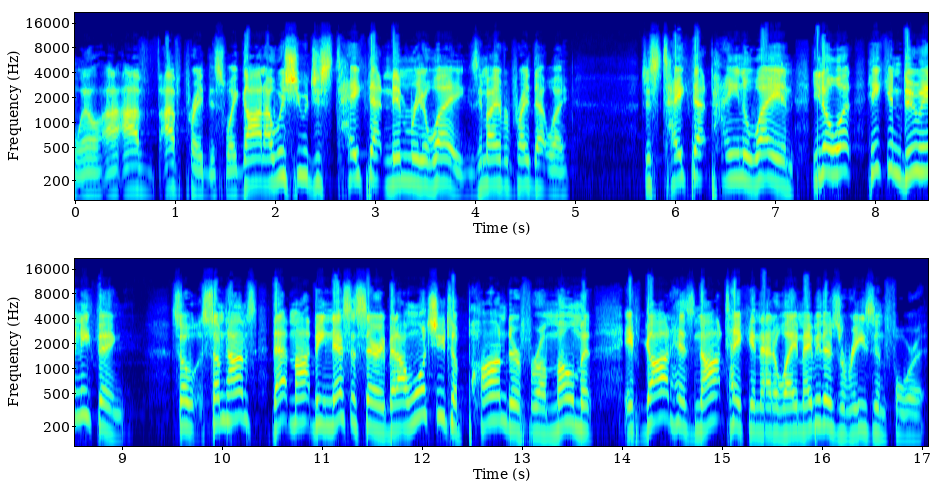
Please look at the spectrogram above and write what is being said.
well, I, have I've prayed this way. God, I wish you would just take that memory away. Has anybody ever prayed that way? Just take that pain away. And you know what? He can do anything. So sometimes that might be necessary, but I want you to ponder for a moment if God has not taken that away, maybe there's a reason for it.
